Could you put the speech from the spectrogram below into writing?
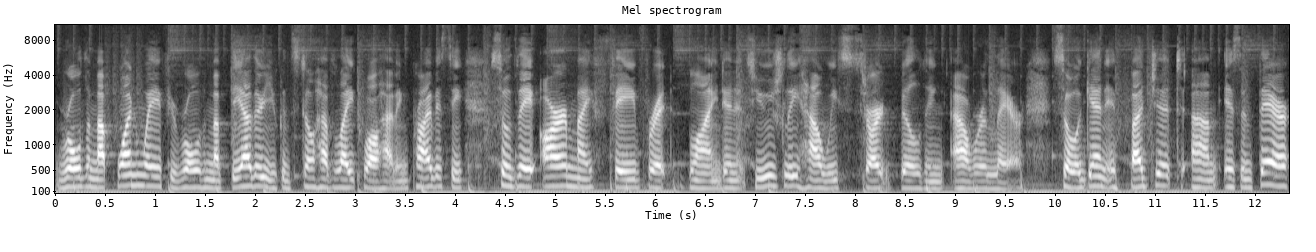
roll them up one way, if you roll them up the other, you can still have light while having privacy. So they are my favorite blind and it's usually how we start building our layer. So again, if budget um, isn't there,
